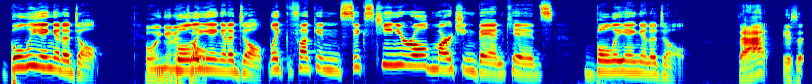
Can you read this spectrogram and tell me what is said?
bullying an adult? Bullying an adult. an adult, like fucking sixteen-year-old marching band kids bullying an adult. That is a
